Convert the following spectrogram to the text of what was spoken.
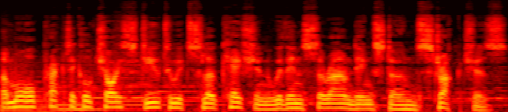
a more practical choice due to its location within surrounding stone structures.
